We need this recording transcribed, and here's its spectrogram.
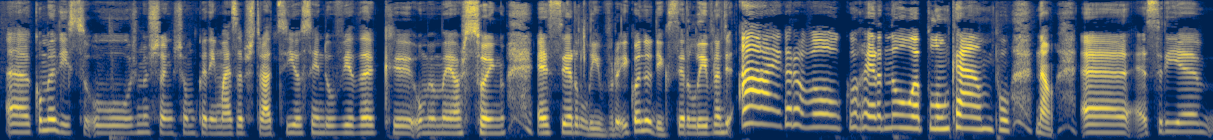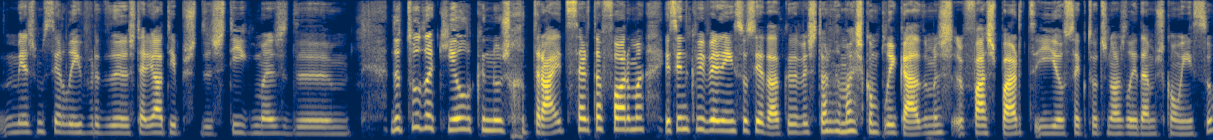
Uh, como eu disse, os meus sonhos são um bocadinho mais abstratos e eu sem dúvida que o meu maior sonho é ser livre. E quando eu digo ser livre, não digo, ah, agora vou correr nua por um campo. Não. Uh, seria mesmo ser livre de estereótipos, de estigmas, de, de tudo aquilo que nos retrai, de certa forma. Eu sinto que viver em sociedade cada vez se torna mais complicado, mas faz parte e eu sei que todos nós lidamos com isso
